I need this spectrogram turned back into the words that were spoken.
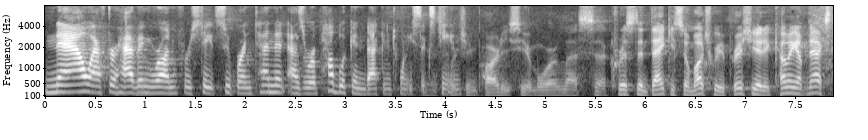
now after having run for state superintendent as a Republican back in 2016. Switching parties here, more or less. Uh, Kristen, thank you so much. We appreciate it. Coming up next,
